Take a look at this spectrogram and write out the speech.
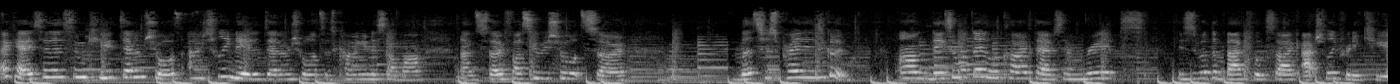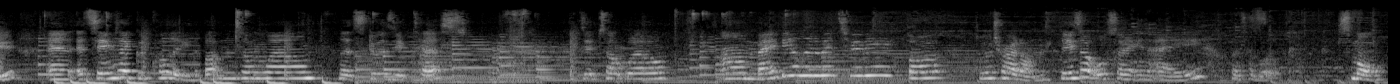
Okay, so there's some cute denim shorts. I actually needed denim shorts. It's coming into summer and I'm so fussy with shorts, so let's just pray these are good. Um, these are what they look like. They have some rips. This is what the back looks like. Actually pretty cute. And it seems like good quality. The button's on well. Let's do a zip test. Zips up well. Um, maybe a little bit too big, but We'll try it on. These are also in a, let's have a look, small.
